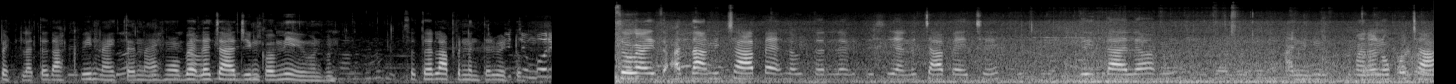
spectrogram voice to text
भेटला तर दाखवीन नाही तर नाही. मोबाईलला चार्जिंग कमी आहे म्हणून. सो आपण नंतर भेटू. सो गाईज आता आम्ही चहा प्यायला उतरलो तशी यांना चहा प्यायचे. तर इथं आलं आम्ही. आणि मला नको चहा.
